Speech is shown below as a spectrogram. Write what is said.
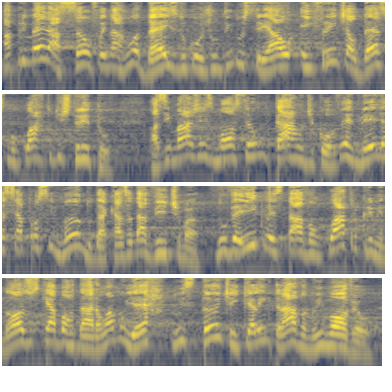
A primeira ação foi na Rua 10 do Conjunto Industrial, em frente ao 14º Distrito. As imagens mostram um carro de cor vermelha se aproximando da casa da vítima. No veículo estavam quatro criminosos que abordaram a mulher no instante em que ela entrava no imóvel.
